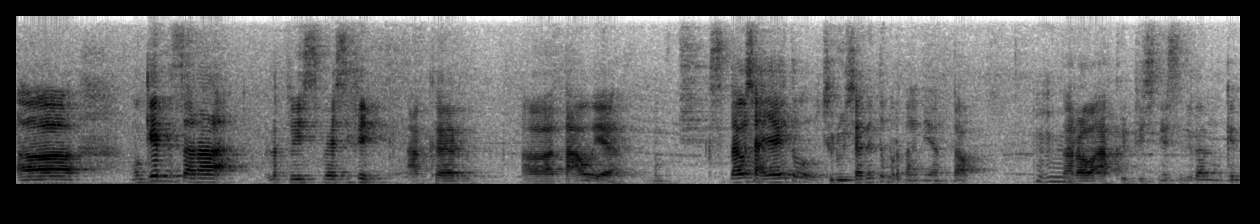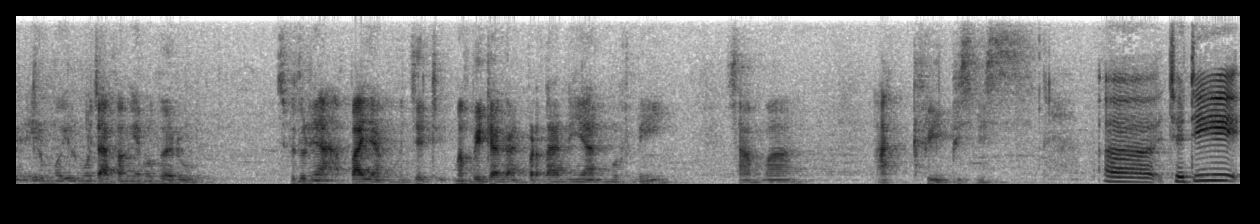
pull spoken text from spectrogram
Eh, mungkin secara lebih spesifik agar eh, tahu ya. Setahu saya itu jurusan itu pertanian top. Mm-mm. Kalau agribisnis itu kan mungkin ilmu-ilmu cabang ilmu baru. Sebetulnya apa yang menjadi membedakan pertanian murni sama agribisnis? Eh, jadi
